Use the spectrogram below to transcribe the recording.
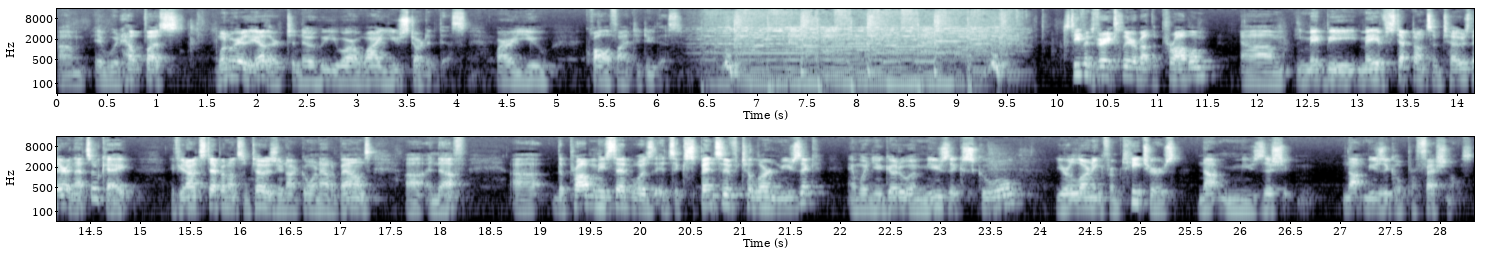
Um, it would help us one way or the other to know who you are, why you started this, why are you qualified to do this. Stephen's very clear about the problem. Um, he may be may have stepped on some toes there, and that's okay. If you're not stepping on some toes, you're not going out of bounds uh, enough. Uh, the problem he said was it's expensive to learn music, and when you go to a music school, you're learning from teachers, not music, not musical professionals.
